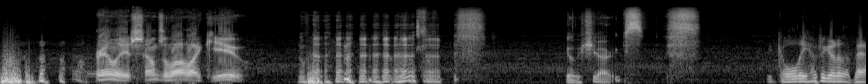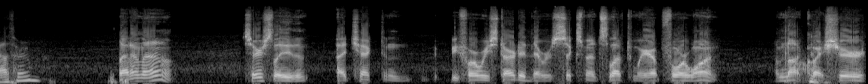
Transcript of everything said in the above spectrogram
Really, it sounds a lot like you. Go Sharks. the goalie have to go to the bathroom? I don't know. Seriously, the- I checked and before we started, there was six minutes left and we were up 4-1. I'm not quite sure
